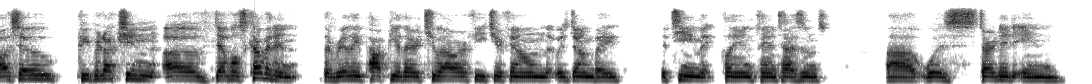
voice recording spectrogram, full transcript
also, pre production of Devil's Covenant, the really popular two hour feature film that was done by the team at Clan Phantasms, uh, was started in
